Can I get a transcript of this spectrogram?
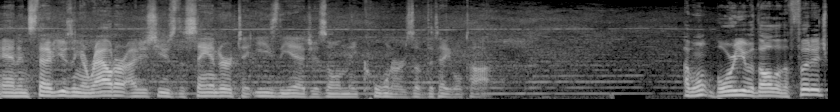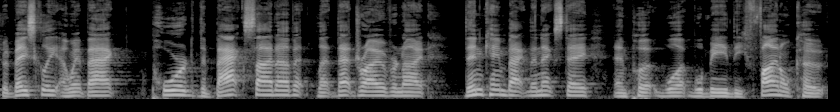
and instead of using a router, I just used the sander to ease the edges on the corners of the tabletop. I won't bore you with all of the footage, but basically I went back, poured the back side of it, let that dry overnight, then came back the next day and put what will be the final coat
